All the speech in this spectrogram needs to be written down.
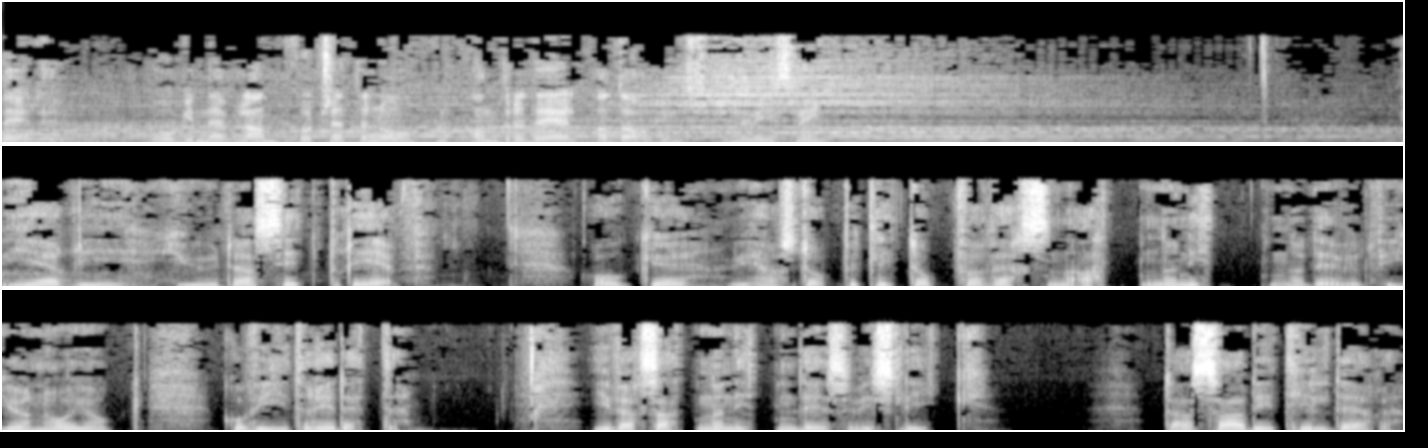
deler. Åge Nevland fortsetter nå med andre del av dagens undervisning. Vi er i Judas sitt brev, og eh, vi har stoppet litt opp for versene 18 og 19, og det vil vi gjøre nå i å gå videre i dette. I vers 18 og 19 leser vi slik. Da sa de til dere,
